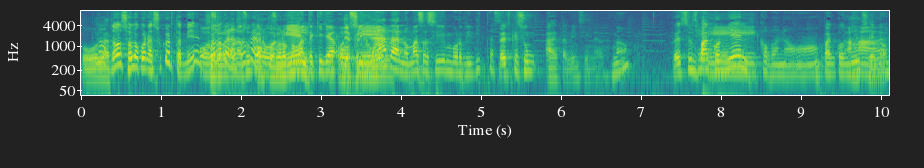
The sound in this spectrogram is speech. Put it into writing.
O No, la- no, solo con azúcar también. O Solo solo con azúcar. azúcar, O o con solo con mantequilla, O o con sin nada, nomás así mordiditas. Pero es que es un... Ah, también sin nada. ¿No? Pero es un pan con sí, miel. cómo no. Un pan con dulce, Ajá, ¿no?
